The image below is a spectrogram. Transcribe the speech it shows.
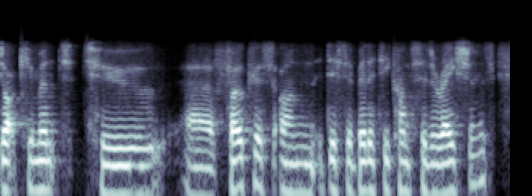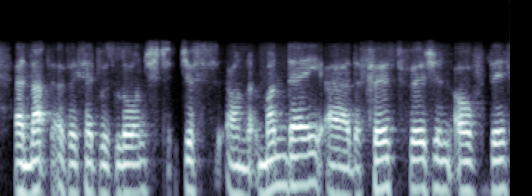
document to uh, focus on disability considerations. And that, as I said, was launched just on Monday, uh, the first version of this.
